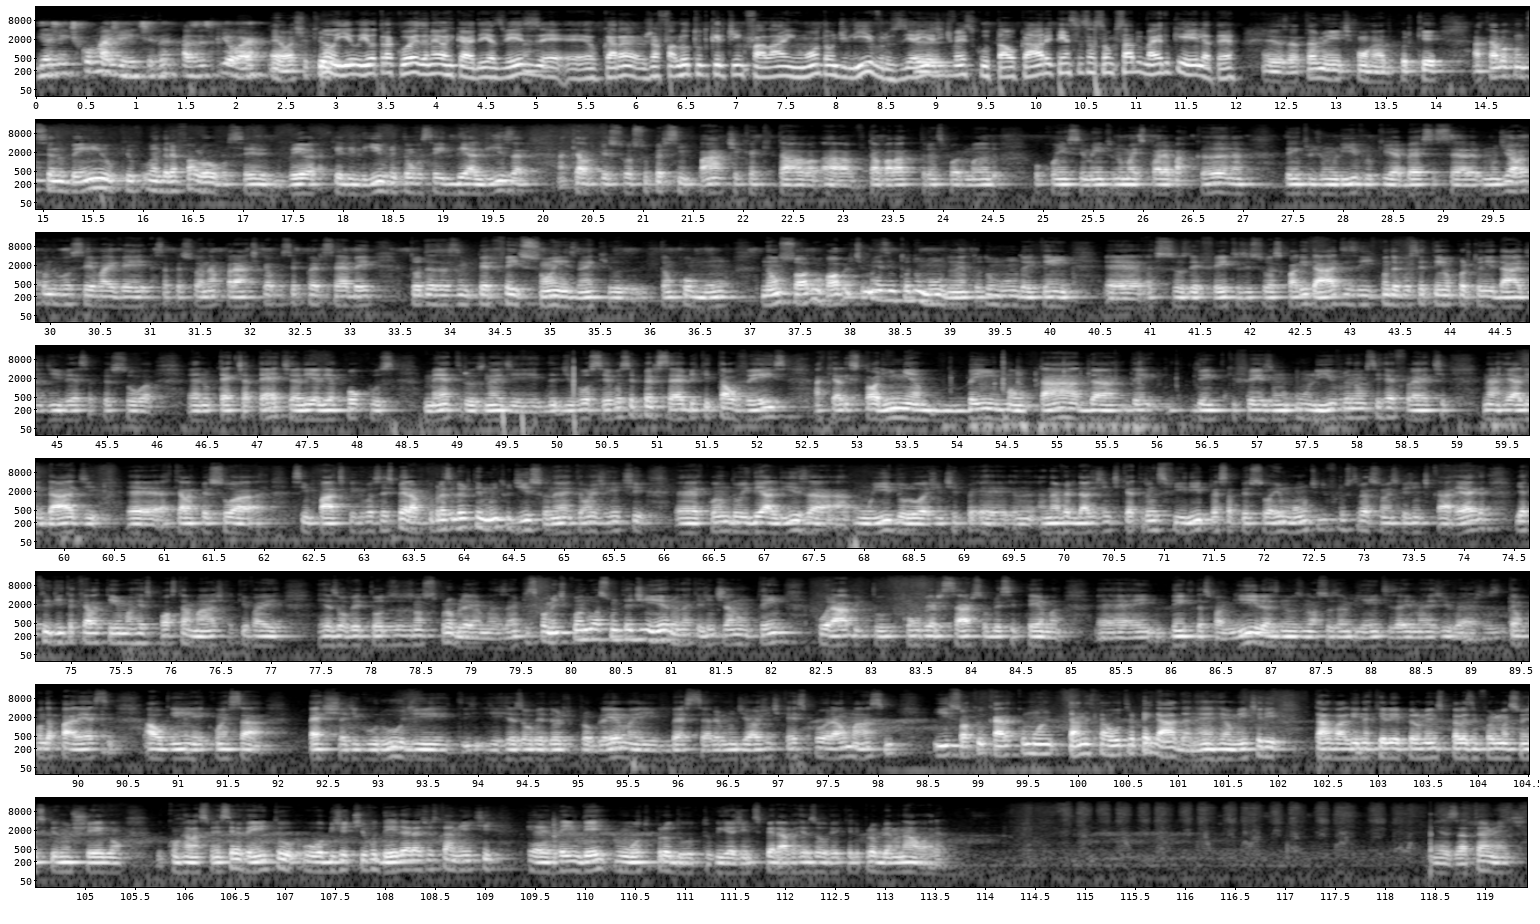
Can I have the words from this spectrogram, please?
e a gente como a gente, né? Às vezes pior. É, eu acho que. Não, e, e, outra coisa, né, Ricardo? E às vezes é, é, o cara já falou tudo que ele tinha que falar em um montão de livros, e aí é. a gente vai escutar o cara e tem a sensação que sabe mais do que ele até. Exatamente, Conrado, porque acaba acontecendo bem o que o André falou. Você vê aquele livro, então você idealiza aquela pessoa super simpática que estava lá transformando o conhecimento numa história bacana dentro de um livro que é best-seller mundial e quando você vai ver essa pessoa na prática você percebe todas as imperfeições né que tão comum não só no Robert mas em todo mundo né? Todo mundo aí tem é, seus defeitos e suas qualidades e quando você tem a oportunidade de ver essa pessoa é, no tete a tete ali ali a poucos metros né de, de você você percebe que talvez aquela historinha bem montada de, que fez um, um, livro não se reflete na realidade é, aquela pessoa simpática que você esperava. Porque o brasileiro tem muito disso, né? Então a gente, é, quando idealiza um ídolo, a gente, é, na verdade, a gente quer transferir para essa pessoa aí um monte de frustrações que a gente carrega e acredita que ela tem uma resposta mágica que vai resolver todos os nossos problemas, né? Principalmente quando o assunto é dinheiro, né? Que a gente já não tem por hábito conversar sobre esse tema é, dentro das famílias, nos nossos ambientes aí mais diversos. Então, quando aparece alguém aí com essa pecha de guru, de, de resolvedor de problema e best-seller mundial, a gente quer explorar ao máximo. E só que o cara como tá nessa outra pegada, né? Realmente ele estava ali naquele, pelo menos pelas informações que nos chegam com relação a esse evento, o objetivo dele era justamente é, vender um outro produto e a gente esperava resolver aquele problema na hora. Exatamente.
